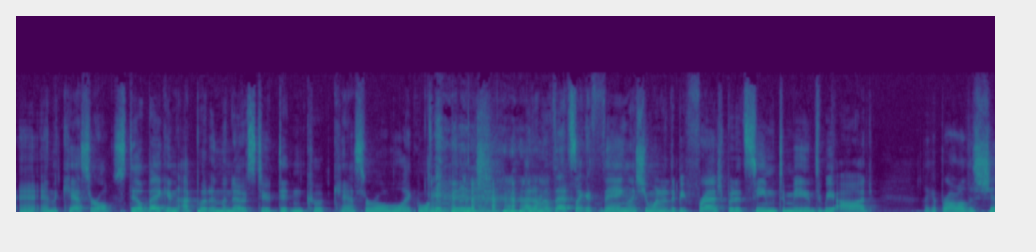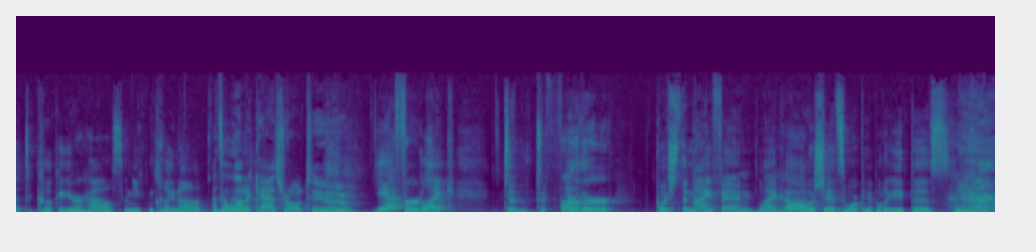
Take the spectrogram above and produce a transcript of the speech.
and, the casserole. Still bacon. I put in the notes too. Didn't cook casserole. Like what a bitch. I don't know if that's like a thing. Like she wanted to be fresh, but it seemed to me to be odd. Like I brought all this shit to cook at your house, and you can clean up. That's a lot of casserole too. Yeah, for like to to further push the knife in. Like, oh, I wish you had some more people to eat this. You know?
